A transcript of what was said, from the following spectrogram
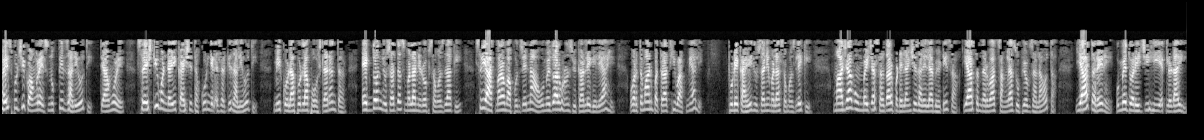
फैजपूरची काँग्रेस नुकतीच झाली होती. त्यामुळे श्रेष्ठी मंडळी काहीशी थकून गेल्यासारखी झाली होती. मी कोल्हापूरला पोहोचल्यानंतर एक दोन दिवसातच मला निरोप समजला की श्री आत्माराम बापूंचे नाव उमेदवार म्हणून स्वीकारले गेले आहे. वर्तमानपत्रात ही बातमी आली. पुढे काही दिवसांनी मला समजले की माझ्या मुंबईच्या सरदार पटेलांशी झालेल्या भेटीचा या संदर्भात चांगलाच उपयोग झाला होता. या तऱ्हेने उमेदवारीची ही एक लढाई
